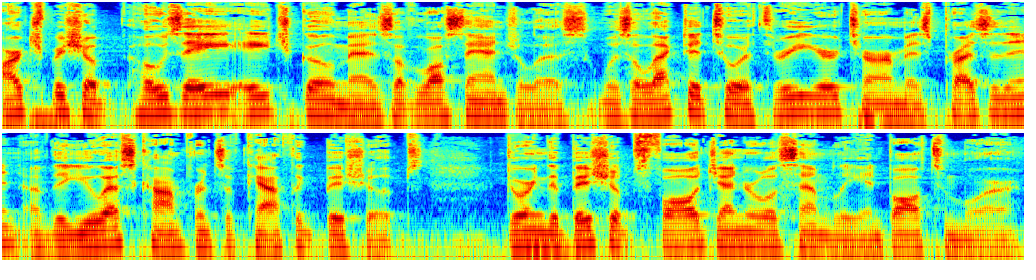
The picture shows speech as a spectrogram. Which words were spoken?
Archbishop Jose H. Gomez of Los Angeles was elected to a three year term as president of the U.S. Conference of Catholic Bishops during the Bishops' Fall General Assembly in Baltimore.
